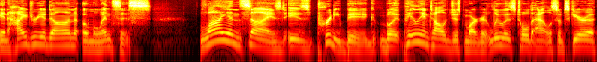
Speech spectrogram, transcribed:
Enhydriodon omoensis. Lion sized is pretty big, but paleontologist Margaret Lewis told Atlas Obscura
